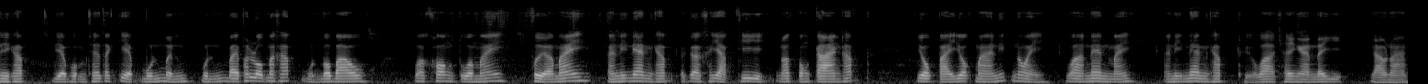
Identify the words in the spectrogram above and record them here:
นี่ครับ เดี๋ยวผมใช้ตะเกียบหมุนเหมือนหมุนใบพัดลมนะครับ หมุนเบาๆ ว่าคล่องตัวไหมเฟื่อไหมอันนี้แน่นครับ แล้วก็ขยับที่น็อตตรงกลางครับ ยกไปยกมานิดหน่อยว่าแน่นไหม อันนี้แน่นครับ ถือว่าใช้งานได้อีกยาวนาน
